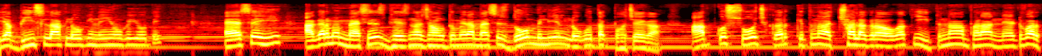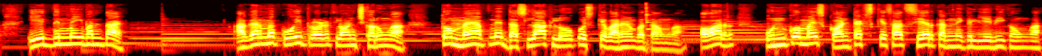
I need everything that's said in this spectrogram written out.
या बीस लाख लोगों की नहीं हो गई होती? ऐसे ही अगर मैं मैसेज भेजना चाहूँ तो मेरा मैसेज दो मिलियन लोगों तक पहुँचेगा। आपको सोच कर कितना अच्छा लग रहा होगा कि इतना बड़ा नेटवर्क एक दिन में ही बनता है। अगर मैं कोई प्रोडक्ट लॉन्च करूँगा तो मैं अपने दस लाख लोगों को इसके बारे में बताऊँगा और उनको मैं इस कॉन्टेक्ट के साथ शेयर करने के लिए भी कहूँगा।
